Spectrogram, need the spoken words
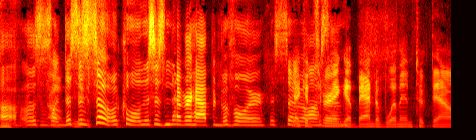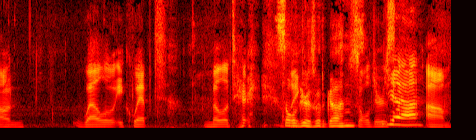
uh, I was just Oh, like, this yeah, is so cool. This has never happened before. It's so yeah, considering awesome. a band of women took down well-equipped military like, Soldiers with guns. soldiers. Yeah. Um,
